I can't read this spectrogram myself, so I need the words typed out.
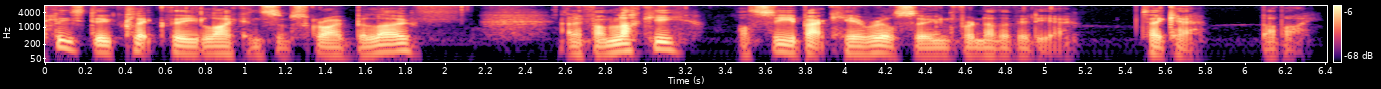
please do click the like and subscribe below. And if I'm lucky, I'll see you back here real soon for another video. Take care. Bye bye.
